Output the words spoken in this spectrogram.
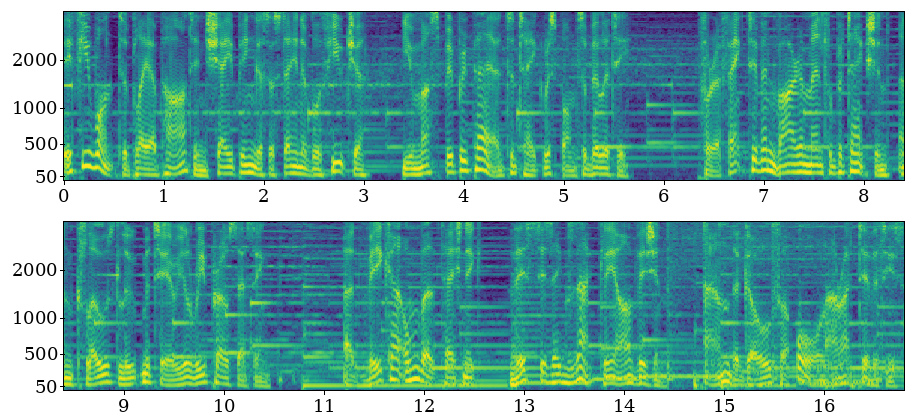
If you want to play a part in shaping a sustainable future, you must be prepared to take responsibility for effective environmental protection and closed-loop material reprocessing. At VEKA Umwelttechnik, this is exactly our vision and the goal for all our activities.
